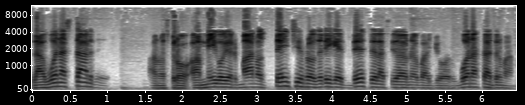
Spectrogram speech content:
las buenas tardes a nuestro amigo y hermano Tenchi Rodríguez desde la ciudad de Nueva York. Buenas tardes, hermano.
